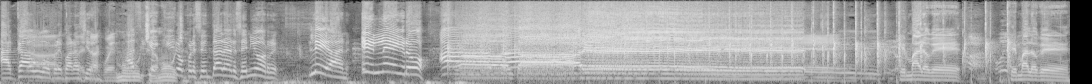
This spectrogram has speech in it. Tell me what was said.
acá Claro, hubo preparación. Así Mucha, que quiero presentar al señor Lean, el negro. Qué malo que. Qué malo que.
